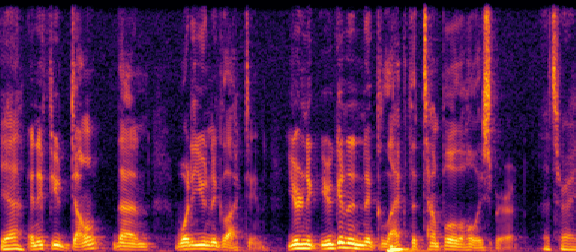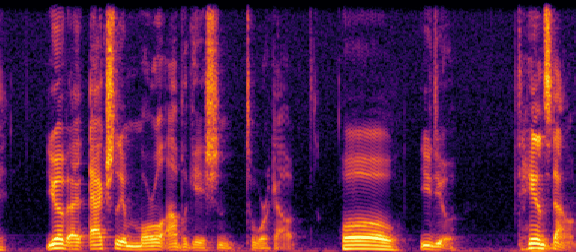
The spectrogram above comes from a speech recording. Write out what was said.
Yeah. And if you don't, then what are you neglecting? You're you're going to neglect the temple of the Holy Spirit. That's right. You have a, actually a moral obligation to work out. Whoa. You do, hands down.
